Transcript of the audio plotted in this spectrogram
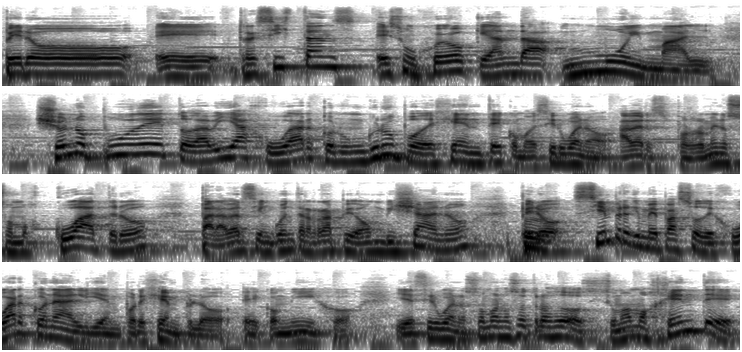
pero eh, Resistance es un juego que anda muy mal. Yo no pude todavía jugar con un grupo de gente, como decir, bueno, a ver, por lo menos somos cuatro, para ver si encuentra rápido a un villano, pero siempre que me pasó de jugar con alguien, por ejemplo, eh, con mi hijo, y decir, bueno, somos nosotros dos, y sumamos gente,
